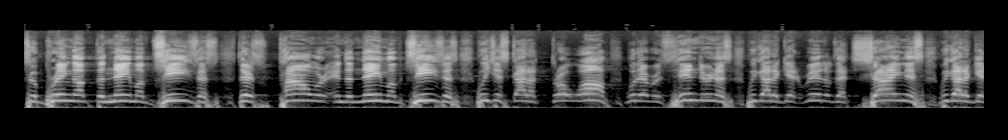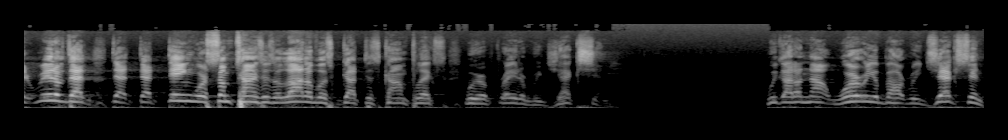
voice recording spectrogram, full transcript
to bring up the name of Jesus. There's power in the name of Jesus. We just got to throw off whatever's hindering us. We got to get rid of that shyness. We got to get rid of that, that, that thing where sometimes there's a lot of us got this complex. We're afraid of rejection. We got to not worry about rejection.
